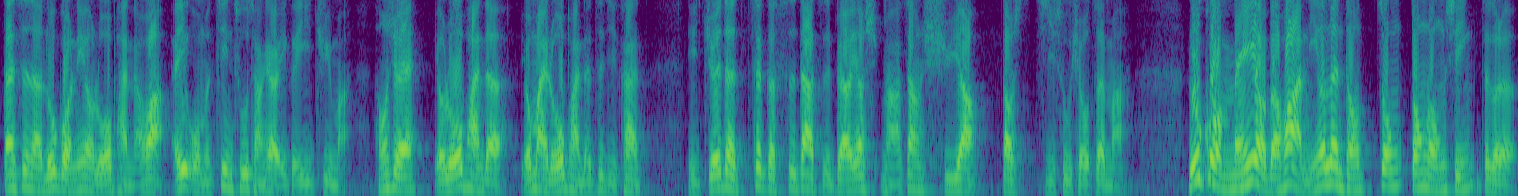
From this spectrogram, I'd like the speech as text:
但是呢，如果你有罗盘的话，哎，我们进出场要有一个依据嘛。同学有罗盘的，有买罗盘的自己看。你觉得这个四大指标要马上需要到急速修正吗？如果没有的话，你又认同中东隆兴这个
